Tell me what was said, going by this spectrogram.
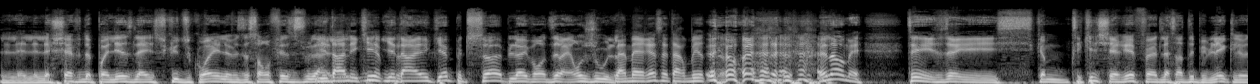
le, chef de police de la SQ du coin, là, son fils joue là. Il est dans l'équipe. Il est dans l'équipe et tout ça. Puis là, ils vont dire, ben, on joue. Là. La mairesse est arbitre. mais non, mais tu sais, comme c'est qui le shérif euh, de la santé publique là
